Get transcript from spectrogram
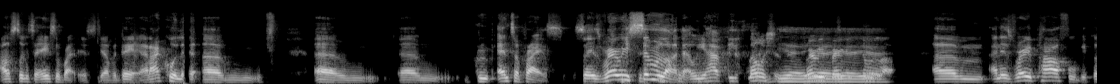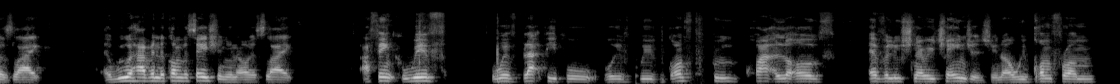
I was talking to Ace about this the other day, and I call it um, um, um, group enterprise. So it's very similar that we have these notions. Yeah, very, yeah, very yeah, yeah. similar. Um, and it's very powerful because, like, uh, we were having the conversation. You know, it's like I think with with black people, we've we've gone through quite a lot of evolutionary changes. You know, we've gone from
